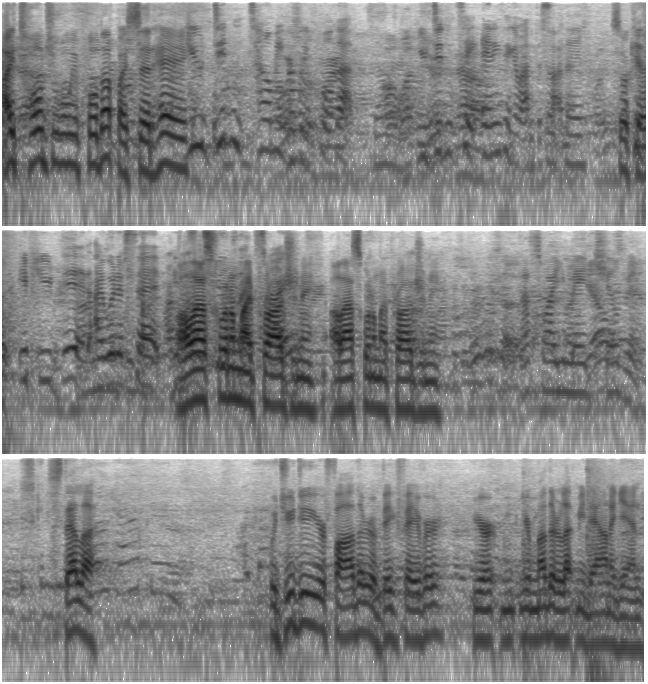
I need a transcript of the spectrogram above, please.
I told you when we pulled up. I said, hey, You didn't tell me when we pulled up. You didn't say anything about the sauna. it's okay. If you did, I would have said. I'll ask one of my clicks, right?" progeny. I'll ask one of my progeny. That's why you made children. Stella, would you do your father a big favor? Your, your mother let me down again.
